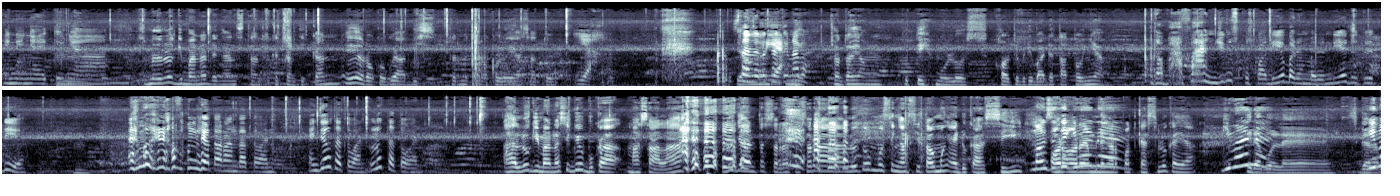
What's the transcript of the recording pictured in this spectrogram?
ininya itunya. sebenarnya lu gimana dengan standar kecantikan eh rokok gue habis terus minta rokok lu ya satu Iya. Standar yang, apa? contoh yang putih mulus kalau tiba-tiba ada tatonya Gak apa-apa anjing suka-suka dia badan-badan dia duit dia. Hmm. Emang kenapa ngeliat orang tatoan? Angel tatoan, lu tatoan? ah lu gimana sih gue buka masalah lu jangan terserah terserah lu tuh mesti ngasih tahu mengedukasi orang-orang yang gimana? mendengar podcast lu kayak Gimana? tidak boleh segala masa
